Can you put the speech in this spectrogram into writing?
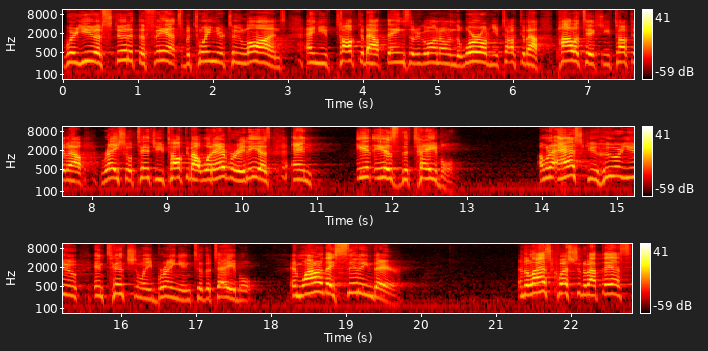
where you have stood at the fence between your two lawns and you've talked about things that are going on in the world and you've talked about politics and you've talked about racial tension, you've talked about whatever it is, and it is the table. I want to ask you who are you intentionally bringing to the table? And why are they sitting there? And the last question about this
